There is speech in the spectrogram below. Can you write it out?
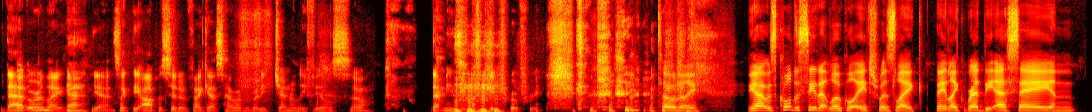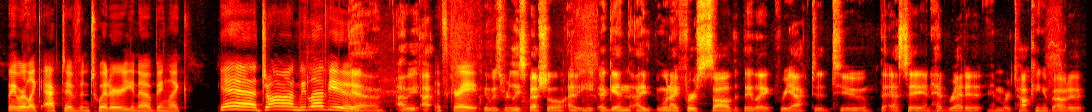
that or mm-hmm. like Yeah. yeah it's like the opposite of i guess how everybody generally feels so that means it must be appropriate Totally. Yeah, it was cool to see that local H was like they like read the essay and they were like active in Twitter, you know, being like, "Yeah, John, we love you." yeah i mean I, It's great. it was really special I, again i when i first saw that they like reacted to the essay and had read it and were talking about it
